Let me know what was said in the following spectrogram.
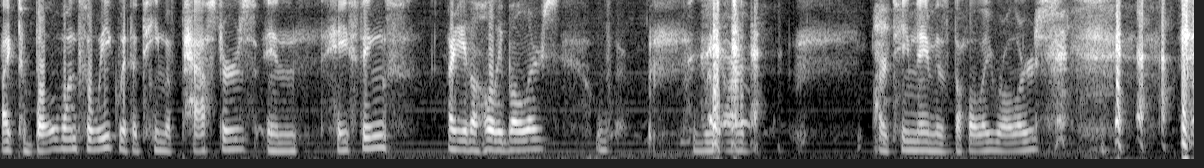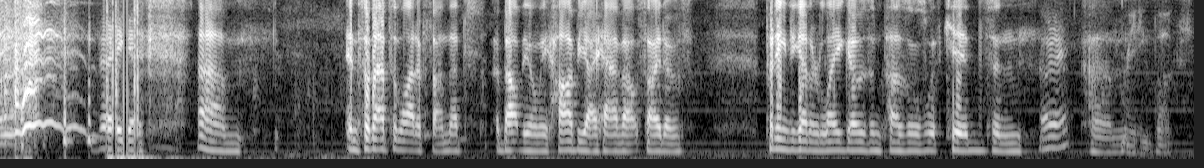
like to bowl once a week with a team of pastors in Hastings. Are you the Holy Bowlers? We are our team name is the Holy Rollers. Very good. Um, and so that's a lot of fun. That's about the only hobby I have outside of putting together Legos and puzzles with kids and All right, um, reading books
